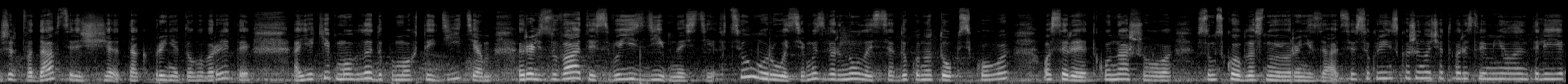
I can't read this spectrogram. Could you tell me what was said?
жертводавців, ще так прийнято говорити, е, які б могли допомогти дітям реалізувати свої здібності. В цьому році ми звернулися до Конотопського осередку нашого Сумської обласної організації Всеукраїнського жіночого товариства імені Олени Телії,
